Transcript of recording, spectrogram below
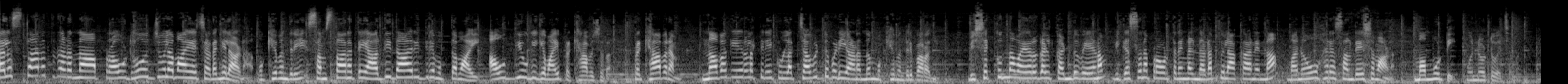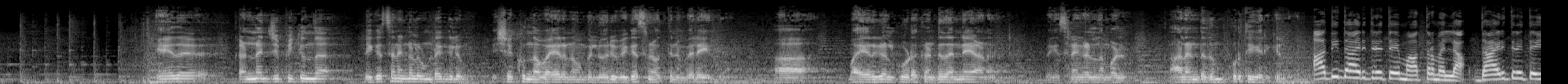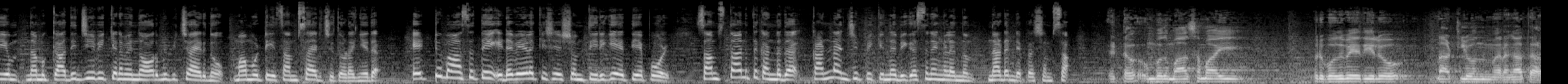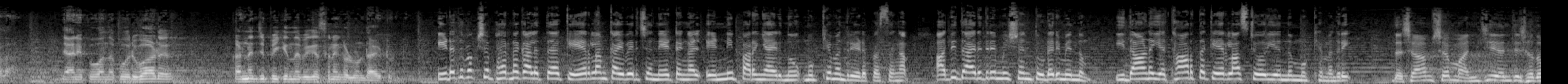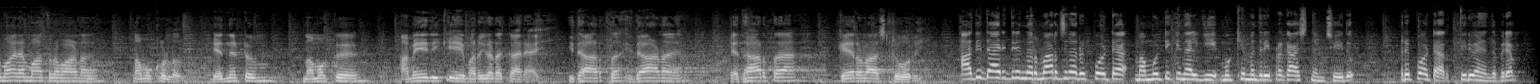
തലസ്ഥാനത്ത് നടന്ന പ്രൗഢോജ്വലമായ ചടങ്ങിലാണ് മുഖ്യമന്ത്രി സംസ്ഥാനത്തെ അതിദാരിദ്ര്യമുക്തമായി ഔദ്യോഗികമായി പ്രഖ്യാപിച്ചത്. പ്രഖ്യാപനം നവകേരളത്തിലേക്കുള്ള ചവിട്ടുപടിയാണെന്നും മുഖ്യമന്ത്രി പറഞ്ഞു. വിശക്കുന്ന വയറുകൾ കണ്ടുവേണം വികസന പ്രവർത്തനങ്ങൾ നടപ്പിലാക്കാനെന്ന മനോഹര സന്ദേശമാണ് മമ്മൂട്ടി മുന്നോട്ട് വെച്ചത്. ഏത് കണ്ണഞ്ചിപ്പിക്കുന്ന വികസനങ്ങളുണ്ടെങ്കിലും വിശക്കുന്ന വയറിന് മുമ്പിൽ ഒരു വികസനത്തിനും വിലയില്ല. ആ വയറുകൾ കൂടെ കണ്ടു തന്നെയാണ് വികസനങ്ങൾ നമ്മൾ കാണേണ്ടതും പൂർത്തീകരിക്കുന്നു. അതിദാരിദ്ര്യത്തെ മാത്രമല്ല ദാരിദ്ര്യത്തെയും നമുക്ക് അതിജീവിക്കണമെന്ന് ഓർമ്മിപ്പിച്ചായിരുന്നു മമ്മൂട്ടി സംസാരിച്ചു തുടങ്ങിയത്. എട്ടു മാസത്തെ ഇടവേളയ്ക്ക് ശേഷം തിരികെ എത്തിയപ്പോൾ സംസ്ഥാനത്ത് കണ്ടത് കണ്ണഞ്ചിപ്പിക്കുന്ന വികസനങ്ങളെന്നും നടന്റെ പ്രശംസ. എട്ട് ഒമ്പത് മാസമായി ഒരു പൊതുവേദിയിലോ നാട്ടിലോ ഒന്നും ഇറങ്ങാത്ത ആളാണ്. ഞാനിപ്പോൾ വന്നപ്പോൾ ഒരുപാട് കണ്ണഞ്ചിപ്പിക്കുന്ന വികസനങ്ങൾ ഉണ്ടായിട്ടുണ്ട്. ഇടതുപക്ഷ ഭരണകാലത്ത് കേരളം കൈവരിച്ച നേട്ടങ്ങൾ എണ്ണിപ്പറഞ്ഞായിരുന്നു മുഖ്യമന്ത്രിയുടെ പ്രസംഗം. അതിദാരിദ്ര്യ മിഷൻ തുടരുമെന്നും ഇതാണ് യഥാർത്ഥ കേരള സ്റ്റോറിയെന്നും മുഖ്യമന്ത്രി. ദശാംശം അഞ്ച് അഞ്ച് ശതമാനം മാത്രമാണ് നമുക്കുള്ളത്. എന്നിട്ടും നമുക്ക് അമേരിക്കയെ മറികടക്കാനായി. യഥാർത്ഥ ഇതാണ് യഥാർത്ഥ കേരള സ്റ്റോറി. അതിദാരിദ്ര്യ നിർമ്മാർജന റിപ്പോർട്ട് മമ്മൂട്ടിക്ക് നൽകി മുഖ്യമന്ത്രി പ്രകാശനം ചെയ്തു. റിപ്പോർട്ടർ തിരുവനന്തപുരം.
